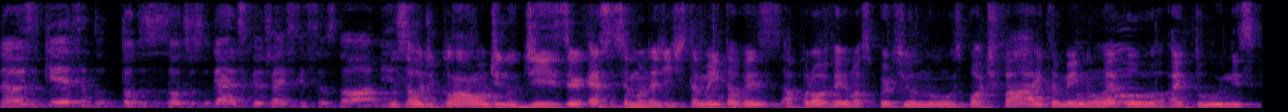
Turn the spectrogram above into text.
Não esqueça de todos os outros lugares que eu já esqueci os nomes. No SoundCloud, no Deezer. Essa semana a gente também talvez aprove aí o nosso perfil no Spotify, também no Apple iTunes,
